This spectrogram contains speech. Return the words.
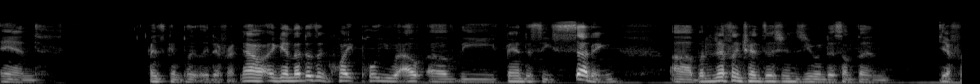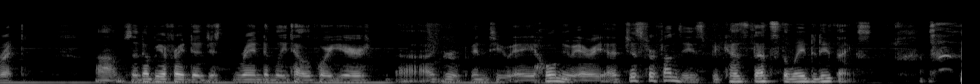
and it's completely different. Now, again, that doesn't quite pull you out of the fantasy setting, uh, but it definitely transitions you into something different. Um, so don't be afraid to just randomly teleport your uh, group into a whole new area just for funsies, because that's the way to do things.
